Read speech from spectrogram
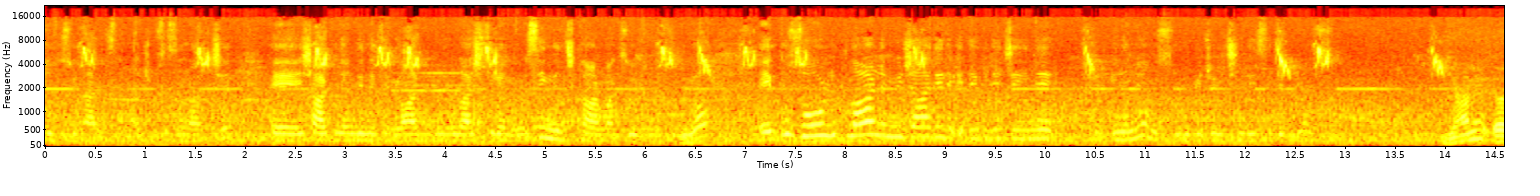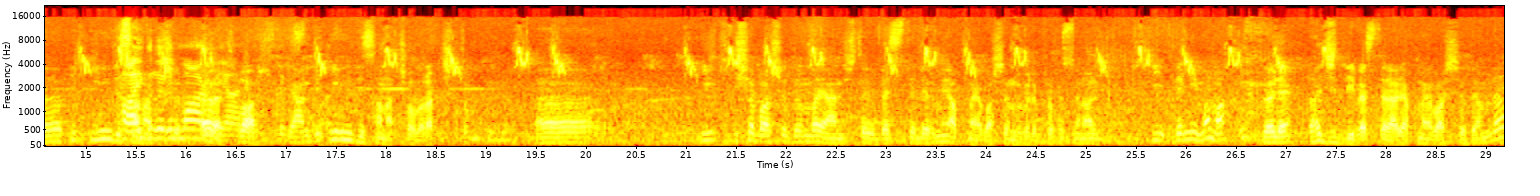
profesyonel sanatçı, usta sanatçı e, şarkılarını dinletemiyor, albümünü ulaştıramıyor, single çıkarmak zorunda kalıyor. E, bu zorluklarla mücadele edebileceğine inanıyor musun? Bu gücü içinde hissedebiliyor musun? Yani e, bir indie Kaygıların sanatçı. var evet, yani? var. İster Yani bir indie sanatçı olarak çıktım. E, ilk işe başladığımda yani işte bestelerimi yapmaya başladığımda böyle profesyonel demeyeyim ama böyle daha ciddi besteler yapmaya başladığımda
